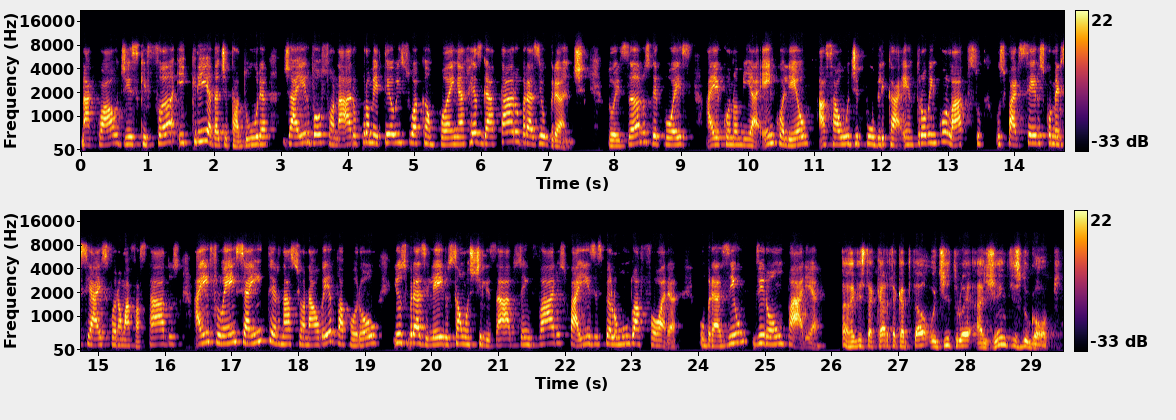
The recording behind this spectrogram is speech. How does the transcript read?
na qual diz que fã e cria da ditadura, Jair Bolsonaro prometeu em sua campanha resgatar o Brasil grande. Dois anos depois, a economia encolheu, a saúde pública entrou em colapso, os parceiros comerciais foram afastados, a influência internacional evaporou e os brasileiros são hostilizados em vários países pelo mundo afora. O Brasil virou um párea. A revista Carta Capital, o título é Agentes do Golpe.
